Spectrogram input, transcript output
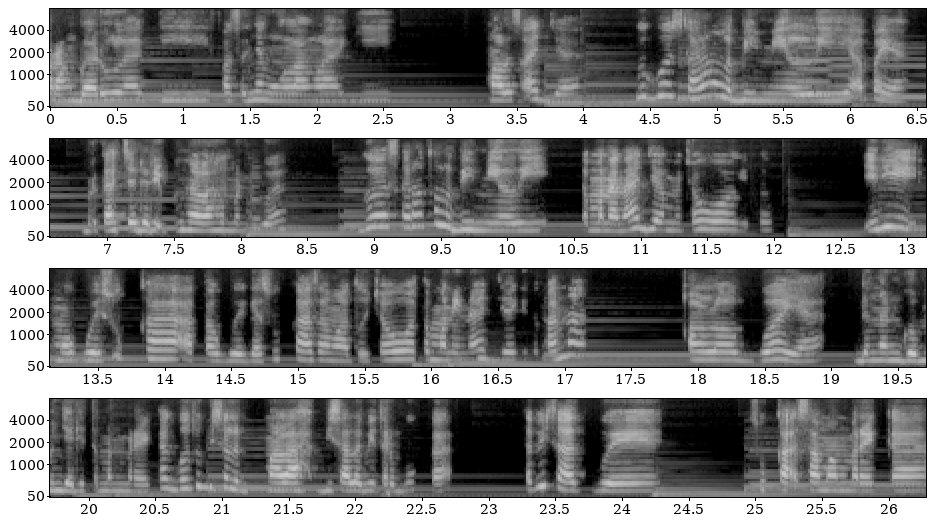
orang baru lagi fasenya ngulang lagi. Males aja. Gue gue sekarang lebih milih apa ya berkaca dari pengalaman gue gue sekarang tuh lebih milih temenan aja sama cowok gitu jadi mau gue suka atau gue gak suka sama tuh cowok temenin aja gitu. Karena kalau gue ya dengan gue menjadi teman mereka gue tuh bisa malah bisa lebih terbuka. Tapi saat gue suka sama mereka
